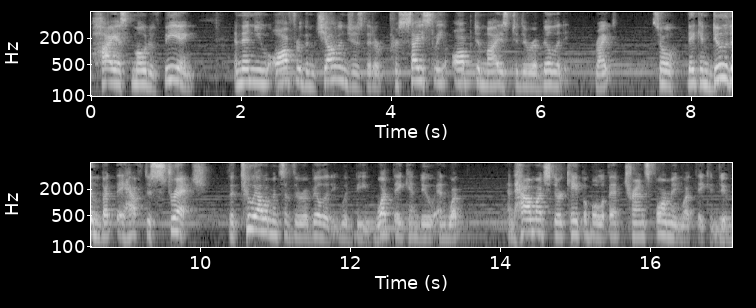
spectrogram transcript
highest mode of being. And then you offer them challenges that are precisely optimized to their ability, right? So they can do them, but they have to stretch. The two elements of their ability would be what they can do and what and how much they're capable of transforming what they can do.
